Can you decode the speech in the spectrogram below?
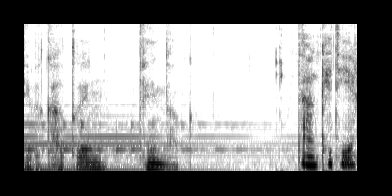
Liebe Katrin, vielen Dank. Danke dir.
